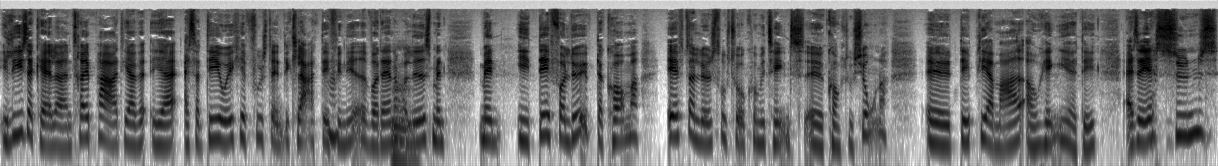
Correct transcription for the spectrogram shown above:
Elisa kalder en trepart. Jeg, jeg, altså det er jo ikke fuldstændig klart defineret, hvordan og mm. hvorledes, men, men i det forløb, der kommer efter Lønstrukturkomiteens øh, konklusioner, øh, det bliver meget afhængigt af det. Altså jeg synes,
